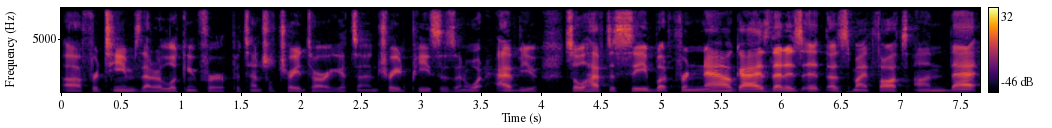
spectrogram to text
uh, for teams that are looking for potential trade targets and trade pieces and what have you. So, we'll have to see. But for now, guys, that is it. That's my thoughts on that.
